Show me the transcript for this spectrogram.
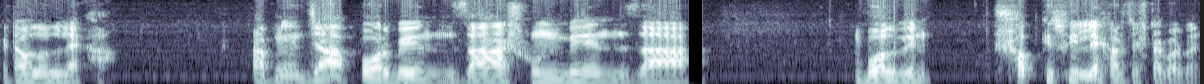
সেটা হলো লেখা। আপনি যা পড়বেন, যা শুনবেন, যা বলবেন, সবকিছুই লেখার চেষ্টা করবেন।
